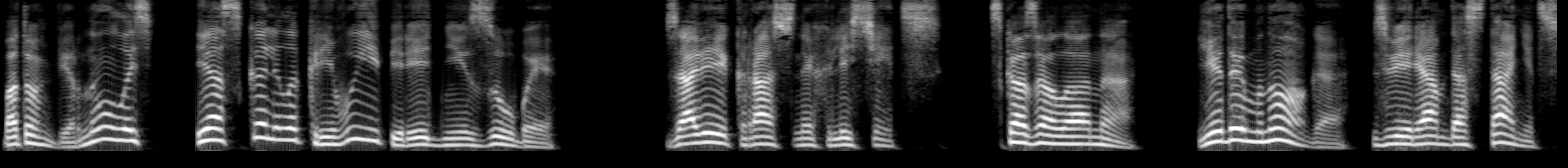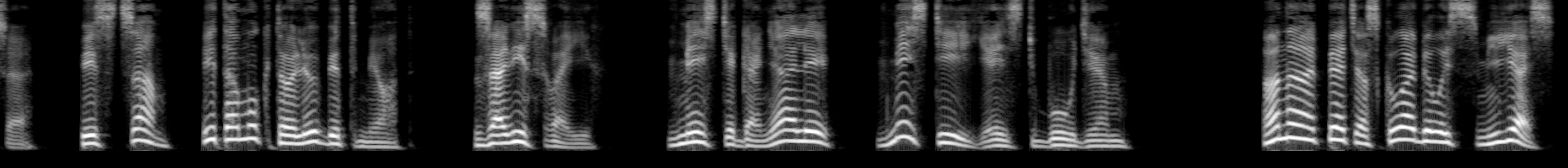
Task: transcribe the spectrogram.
Потом вернулась и оскалила кривые передние зубы. «Зови красных лисиц», — сказала она. «Еды много, зверям достанется, песцам и тому, кто любит мед. Зови своих. Вместе гоняли, вместе и есть будем». Она опять осклабилась, смеясь,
